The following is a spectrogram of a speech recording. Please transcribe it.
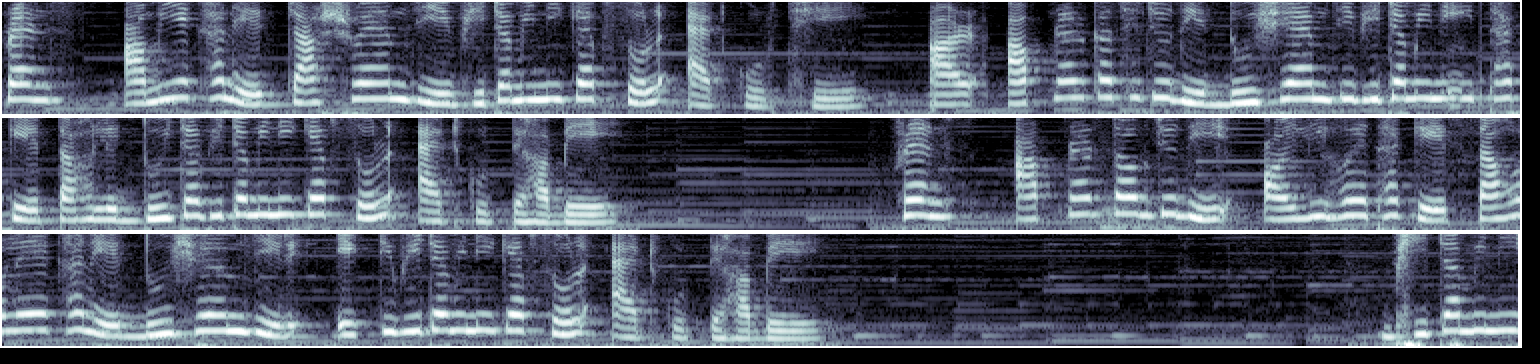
ফ্রেন্ডস আমি এখানে চারশো MG vitamin E capsule add করছি। আর আপনার কাছে যদি দুইশো এমজি ভিটামিন ই থাকে, তাহলে দুইটা ভিটামিন ই ক্যাপসুল অ্যাড করতে হবে। ফ্রেন্ডস আপনার ত্বক যদি অয়েলি হয়ে থাকে, তাহলে এখানে দুইশো এমজির একটি ভিটামিন ই ক্যাপসুল অ্যাড করতে হবে। ভিটামিন ই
